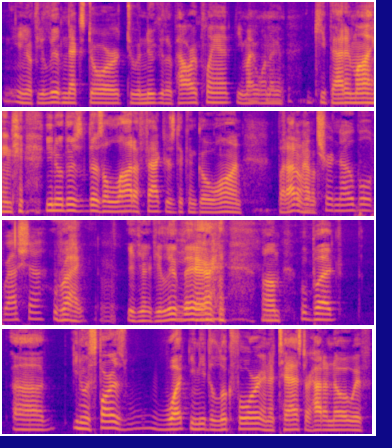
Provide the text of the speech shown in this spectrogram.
you know, if you live next door to a nuclear power plant, you might want to keep that in mind. you know, there's there's a lot of factors that can go on, but I don't have a Chernobyl, Russia. right. If you if you live there, um, but uh, you know, as far as what you need to look for in a test or how to know if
